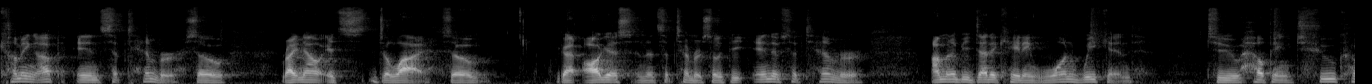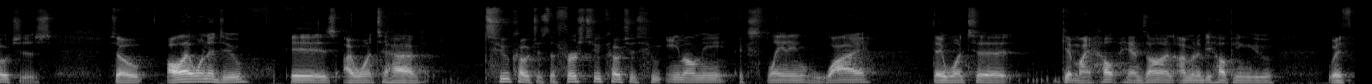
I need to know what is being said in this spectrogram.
coming up in September. So, right now it's July. So, we got August and then September. So, at the end of September, I'm going to be dedicating one weekend to helping two coaches. So, all I want to do is I want to have two coaches, the first two coaches who email me explaining why they want to get my help hands on. I'm going to be helping you with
